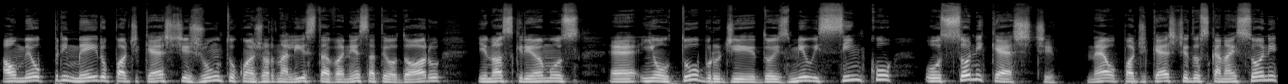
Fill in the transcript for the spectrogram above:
ao meu primeiro podcast junto com a jornalista Vanessa Teodoro e nós criamos é, em outubro de 2005 o Sonicast né, o podcast dos canais Sony,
